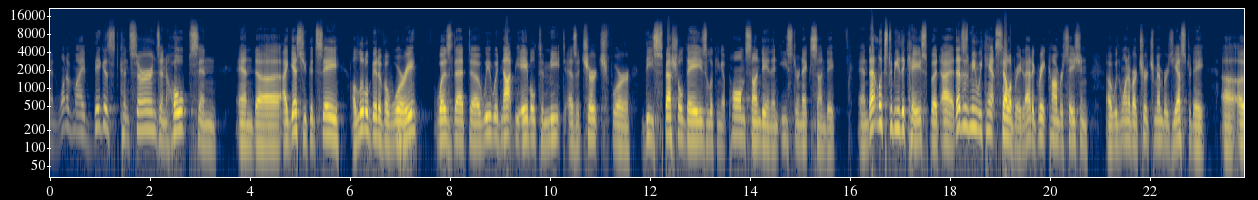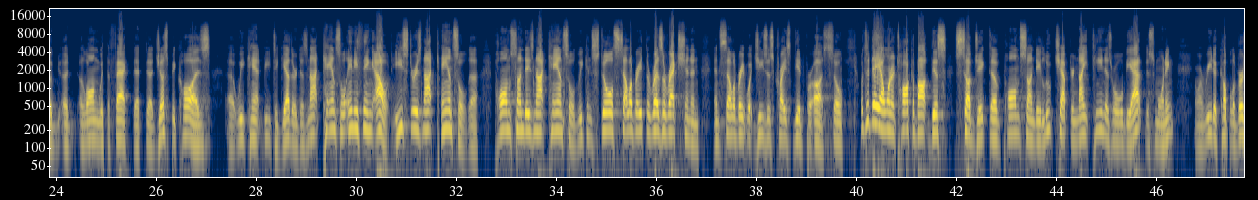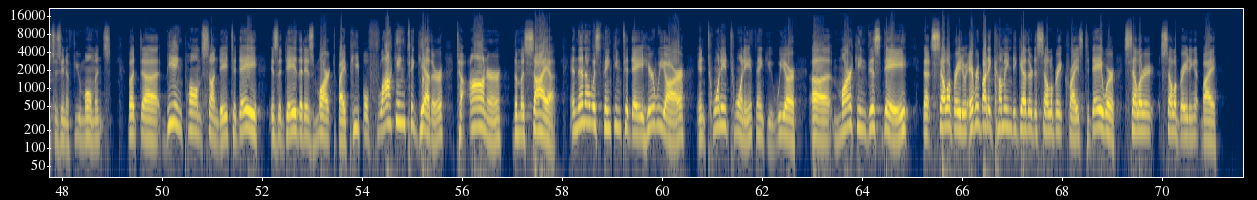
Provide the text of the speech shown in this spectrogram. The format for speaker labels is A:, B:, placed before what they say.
A: And one of my biggest concerns and hopes, and, and uh, I guess you could say a little bit of a worry, was that uh, we would not be able to meet as a church for these special days, looking at Palm Sunday and then Easter next Sunday. And that looks to be the case, but uh, that doesn't mean we can't celebrate it. I had a great conversation uh, with one of our church members yesterday, uh, along with the fact that uh, just because uh, we can't be together does not cancel anything out. Easter is not canceled. Uh, Palm Sunday is not canceled. We can still celebrate the resurrection and, and celebrate what Jesus Christ did for us. So, well, today I want to talk about this subject of Palm Sunday. Luke chapter 19 is where we'll be at this morning. I want to read a couple of verses in a few moments. But uh, being Palm Sunday, today is a day that is marked by people flocking together to honor the Messiah. And then I was thinking today, here we are in 2020, thank you, we are uh, marking this day that celebrated everybody coming together to celebrate Christ. Today we're celebrating it by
